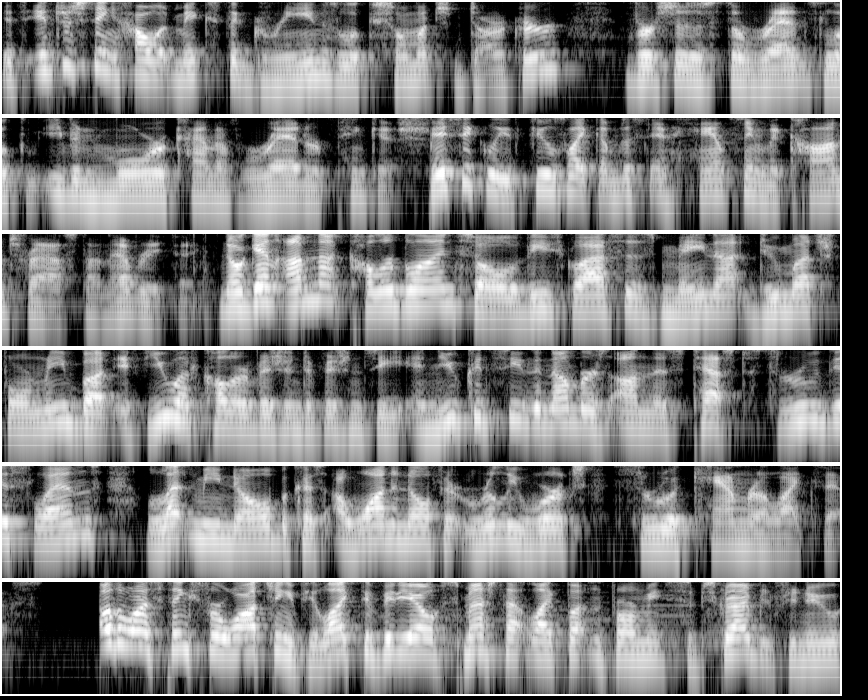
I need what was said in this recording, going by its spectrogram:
It's interesting how it makes the greens look so much darker versus the reds look even more kind of red or pinkish. Basically, it feels like I'm just enhancing the contrast on everything. Now again, I'm not colorblind, so these glasses may not do much for me, but if you have color vision deficiency and you could see the numbers on this test through this lens, let me know because I want to know if it really works through a camera like this. Otherwise, thanks for watching. If you liked the video, smash that like button for me, subscribe if you're new,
